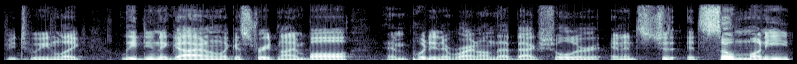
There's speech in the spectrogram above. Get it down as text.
between like leading a guy on like a straight nine ball and putting it right on that back shoulder. And it's just it's so money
